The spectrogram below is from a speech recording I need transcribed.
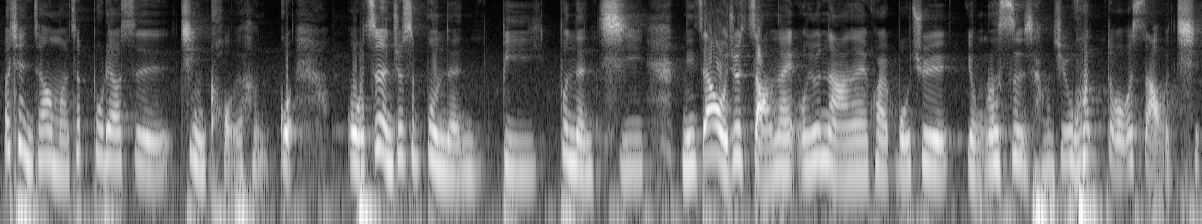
而且你知道吗？这布料是进口的，很贵。我这人就是不能逼，不能急。你知道，我就找那，我就拿那块布去永乐市场去问多少钱。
